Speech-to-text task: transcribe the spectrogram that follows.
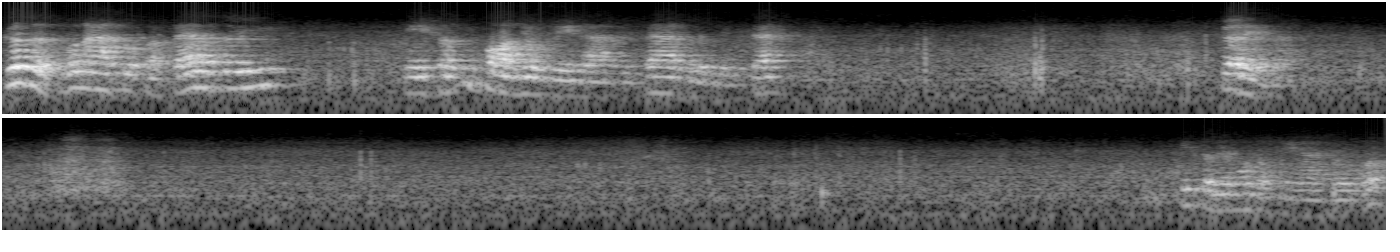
között vonások a szerzői és az iparjogvédelmi szerződések körében. Itt azért mondok néhány dolgot.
